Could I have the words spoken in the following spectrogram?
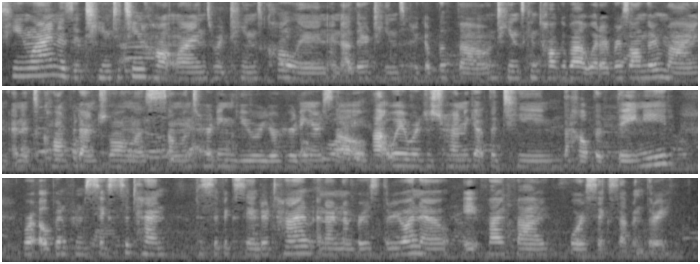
Teen Line is a teen to teen hotlines where teens call in and other teens pick up the phone. Teens can talk about whatever's on their mind and it's confidential unless someone's hurting you or you're hurting yourself. That way we're just trying to get the teen the help that they need. We're open from 6 to 10 Pacific Standard Time and our number is 310 855 4673.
